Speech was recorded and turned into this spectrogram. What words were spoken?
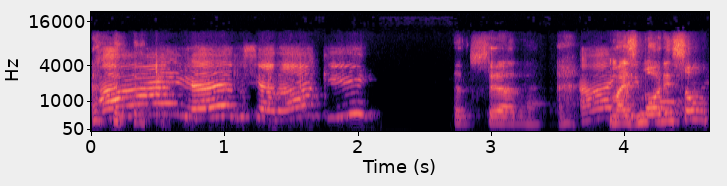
Ai, é do Ceará aqui? É do Ceará. Ai, mas mora em, São,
